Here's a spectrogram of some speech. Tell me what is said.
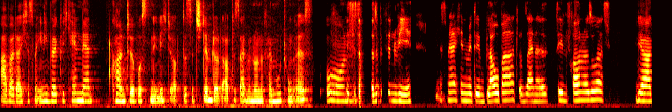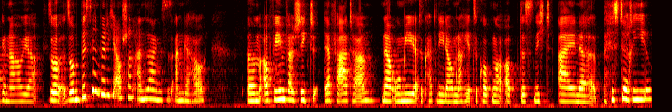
Aber dadurch, dass man ihn nie wirklich kennenlernen konnte, wussten die nicht, ob das jetzt stimmt oder ob das einfach nur eine Vermutung ist. Und ist es also ein bisschen wie das Märchen mit dem Blaubart und seine zehn Frauen oder sowas? Ja, genau, ja. So, so ein bisschen würde ich auch schon ansagen, es ist angehaucht. Ähm, auf jeden Fall schickt der Vater Naomi zu Katlina, um nach ihr zu gucken, ob das nicht eine Hysterie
